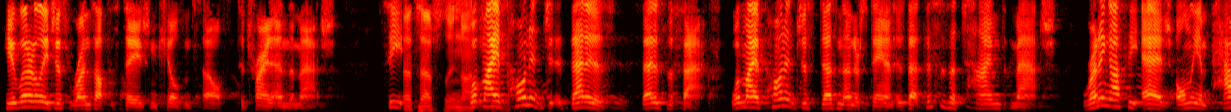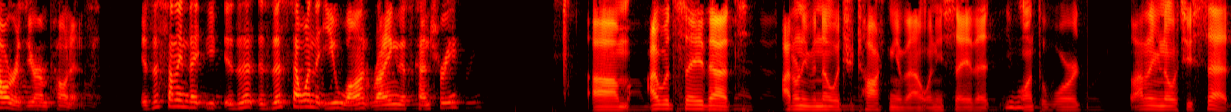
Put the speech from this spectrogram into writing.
He literally just runs off the stage and kills himself to try and end the match. See, that's absolutely not. What true. my opponent that is that is the facts. What my opponent just doesn't understand is that this is a timed match. Running off the edge only empowers your opponents. Is this something that you, is this someone that you want running this country? Um, I would say that I don't even know what you're talking about when you say that you want the war. I don't even know what you said.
